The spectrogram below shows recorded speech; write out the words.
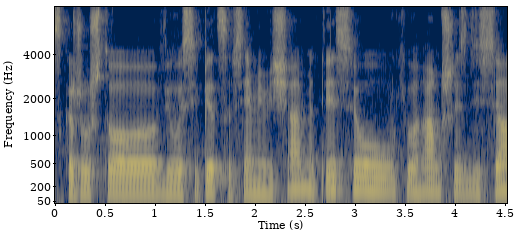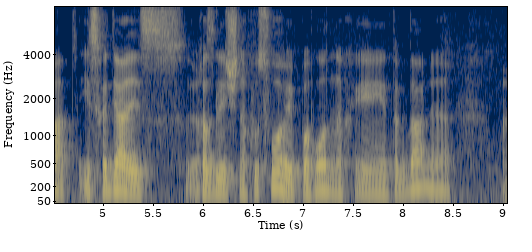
скажу, что велосипед со всеми вещами весил килограмм 60. Исходя из различных условий, погодных и так далее, э,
